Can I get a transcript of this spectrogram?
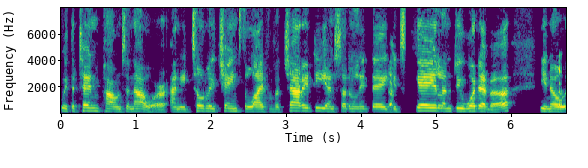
with the 10 pounds an hour and it totally changed the life of a charity and suddenly they yeah. could scale and do whatever, you know, yeah.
